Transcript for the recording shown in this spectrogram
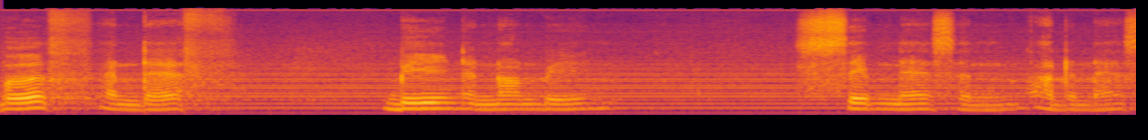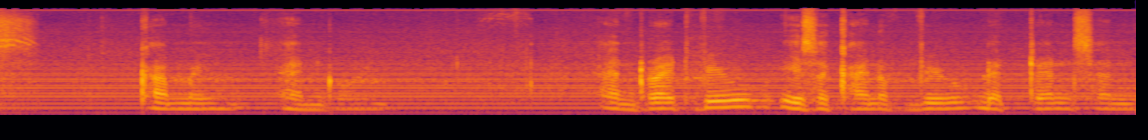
Birth and death, being and non-being, sameness and otherness, coming and going. And right view is a kind of view that transcends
